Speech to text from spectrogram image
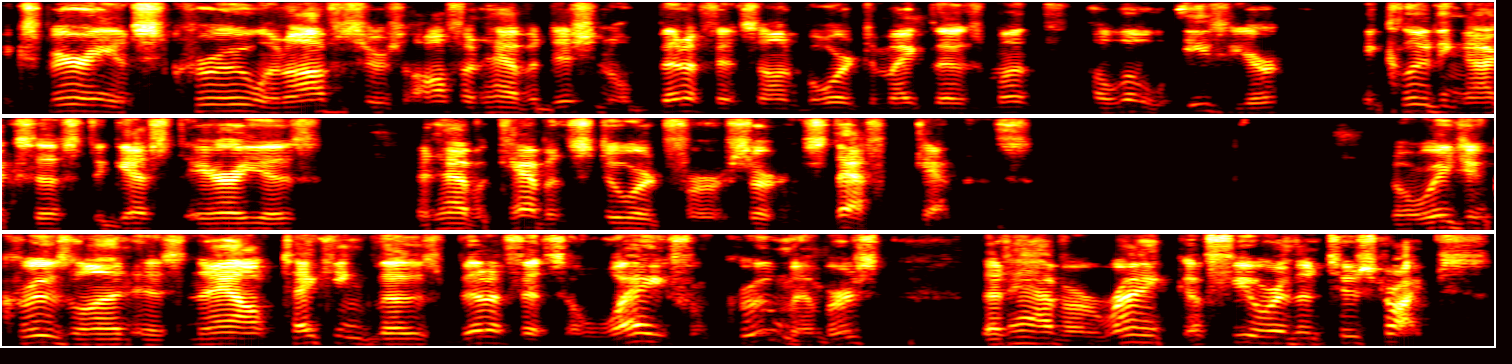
Experienced crew and officers often have additional benefits on board to make those months a little easier, including access to guest areas and have a cabin steward for certain staff cabins. Norwegian Cruise Line is now taking those benefits away from crew members that have a rank of fewer than two stripes.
